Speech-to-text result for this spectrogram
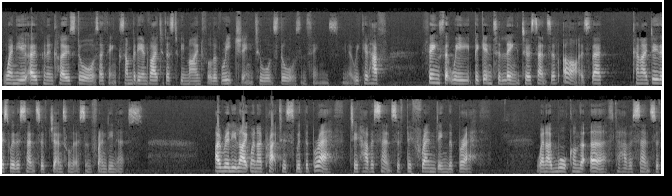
when you open and close doors, I think somebody invited us to be mindful of reaching towards doors and things. You know, we could have things that we begin to link to a sense of, oh, is there, can I do this with a sense of gentleness and friendliness? I really like when I practice with the breath to have a sense of befriending the breath when I walk on the earth to have a sense of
